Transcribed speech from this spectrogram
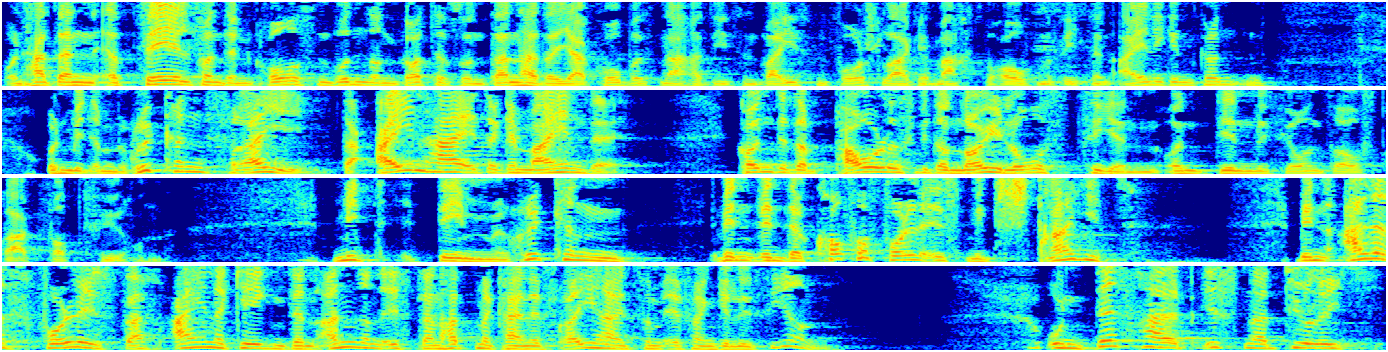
Und hat dann erzählt von den großen Wundern Gottes. Und dann hat der Jakobus nachher diesen weißen Vorschlag gemacht, worauf man sich denn einigen könnten. Und mit dem Rücken frei, der Einheit der Gemeinde, konnte der Paulus wieder neu losziehen und den Missionsauftrag fortführen. Mit dem Rücken, wenn, wenn der Koffer voll ist mit Streit, wenn alles voll ist, dass einer gegen den anderen ist, dann hat man keine Freiheit zum Evangelisieren. Und deshalb ist natürlich,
